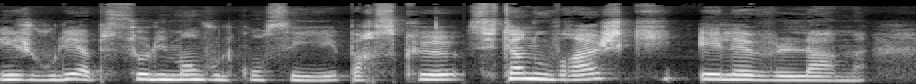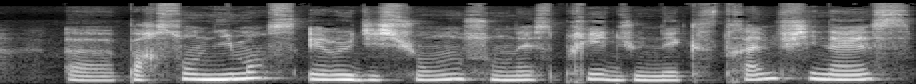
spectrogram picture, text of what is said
et je voulais absolument vous le conseiller parce que c'est un ouvrage qui élève l'âme. Euh, par son immense érudition, son esprit d'une extrême finesse,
